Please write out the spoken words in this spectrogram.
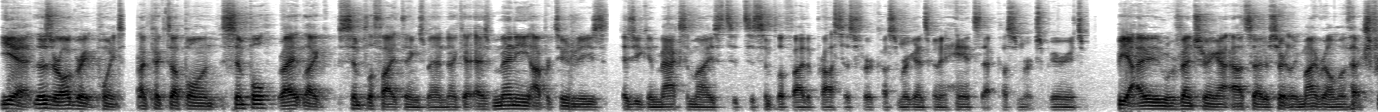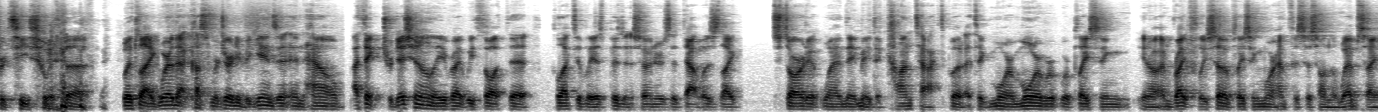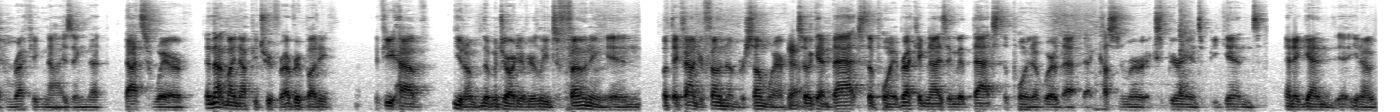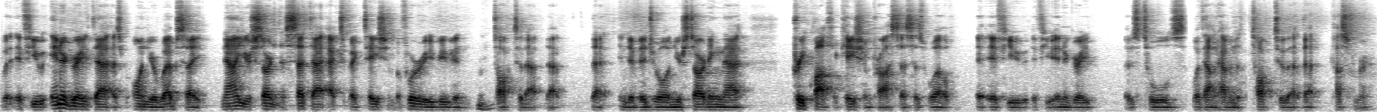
yeah, those are all great points. I picked up on simple, right? Like simplify things, man. Like as many opportunities as you can maximize to, to simplify the process for a customer. Again, it's going to enhance that customer experience. But yeah, I mean, we're venturing outside of certainly my realm of expertise with uh, with like where that customer journey begins and, and how I think traditionally, right, we thought that collectively as business owners that that was like started when they made the contact. But I think more and more we're, we're, placing, you know, and rightfully so, placing more emphasis on the website and recognizing that that's where, and that might not be true for everybody. If you have, you know, the majority of your leads phoning in, but they found your phone number somewhere. Yeah. So again, that's the point, recognizing that that's the point of where that, that customer experience begins. And again, you know, if you integrate that on your website, now you're starting to set that expectation before you've even mm-hmm. talked to that, that, that individual and you're starting that pre-qualification process as well if you if you integrate those tools without having to talk to that that customer.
